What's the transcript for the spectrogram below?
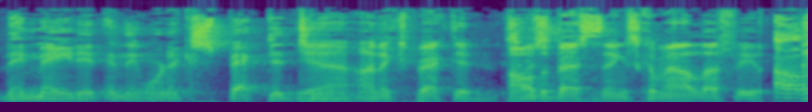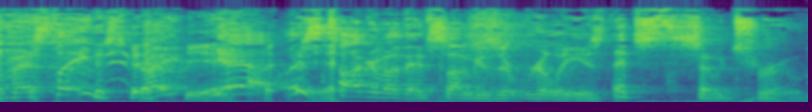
they made it and they weren't expected to. Yeah, unexpected. All the best things come out of left field. All the best things, right? Yeah. yeah. Let's talk about that song because it really is. That's so true.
